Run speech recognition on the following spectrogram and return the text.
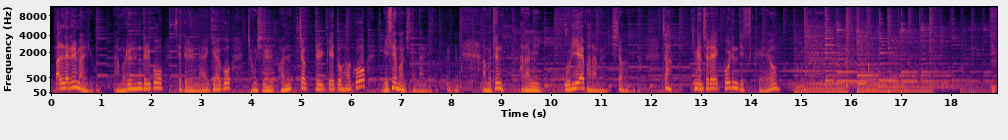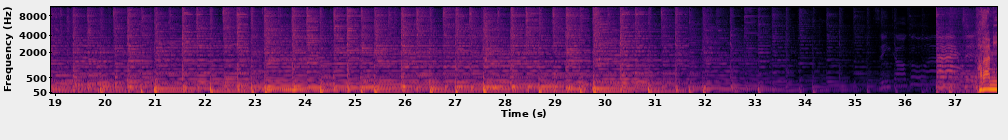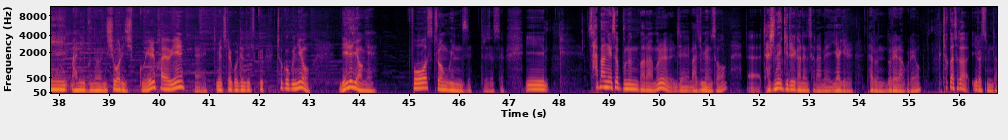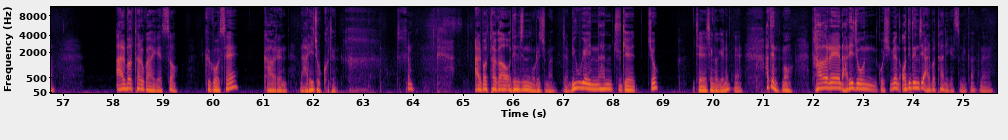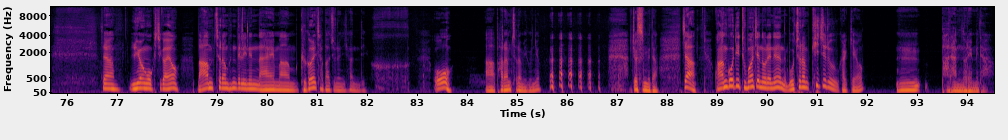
빨래를 말리고 나무를 흔들고 새들을 날게 하고 정신을 번쩍 들게도 하고 미세먼지도 날리고 아무튼 바람이 우리의 바람을 실어갑니다. 자, 김현철의 골든 디스크예요. 바람이 많이 부는 10월 29일 화요일 네, 김현철의 골든디스크 첫 곡은요. 닐 영의 Four Strong Winds 들으셨어요. 이 사방에서 부는 바람을 이제 맞으면서 에, 자신의 길을 가는 사람의 이야기를 다룬 노래라고 그래요. 첫 가사가 이렇습니다. 알버타로 가야겠어. 그곳에 가을은 날이 좋거든. 참 알버타가 어딘지는 모르지만 미국에 있는 한 주겠죠? 제 생각에는. 네. 하여튼 뭐 가을에 날이 좋은 곳이면 어디든지 알버타 아니겠습니까? 네. 자, 유영옥 씨가요. 마음처럼 흔들리는 나의 마음 그걸 잡아주는 현디. 오. 아, 바람처럼이군요. 좋습니다. 자, 광고 뒤 두 번째 노래는 모처럼 퀴즈로 갈게요. 음, 바람 노래입니다.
